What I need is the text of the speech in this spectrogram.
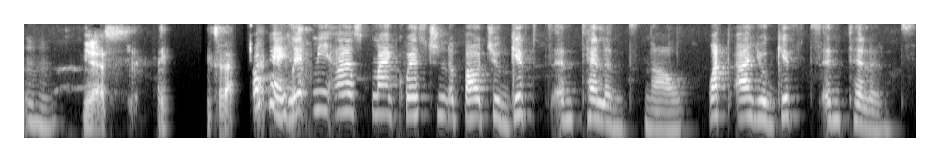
Mhm. Yes. Exactly. Okay, let me ask my question about your gifts and talents now. What are your gifts and talents?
